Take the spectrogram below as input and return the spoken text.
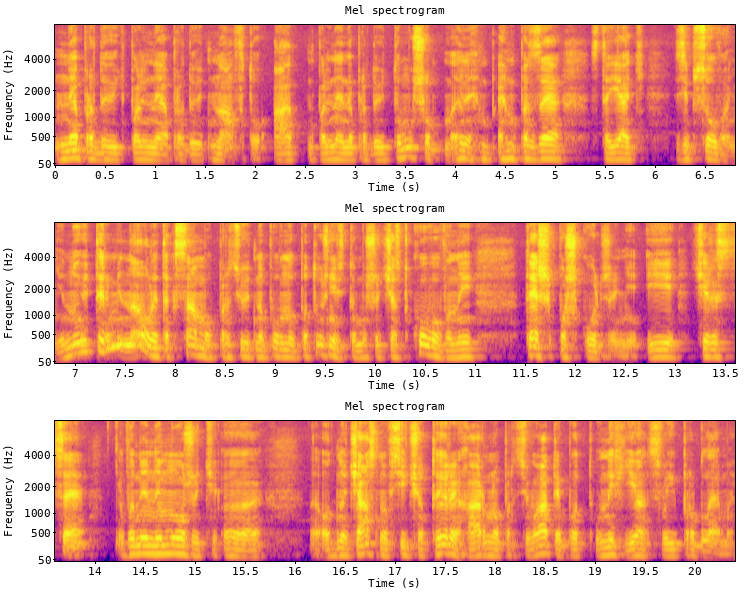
не продають пальне, а продають нафту. А пальне не продають тому, що МПЗ стоять зіпсовані. Ну і термінали так само працюють на повну потужність, тому що частково вони теж пошкоджені. І через це вони не можуть е, одночасно всі чотири гарно працювати, бо у них є свої проблеми.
